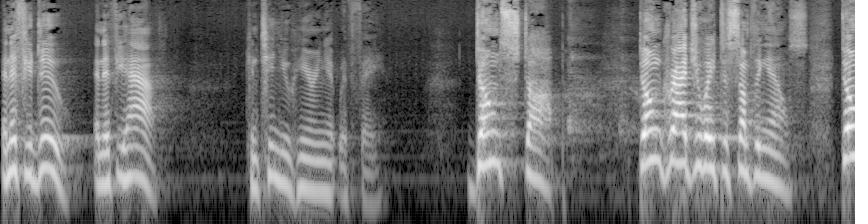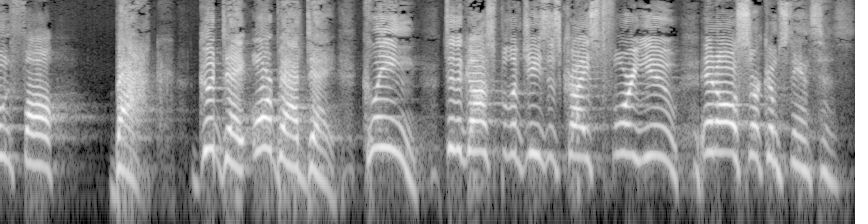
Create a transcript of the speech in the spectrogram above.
And if you do, and if you have, continue hearing it with faith. Don't stop. Don't graduate to something else. Don't fall back. Good day or bad day. Cling to the gospel of Jesus Christ for you in all circumstances.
